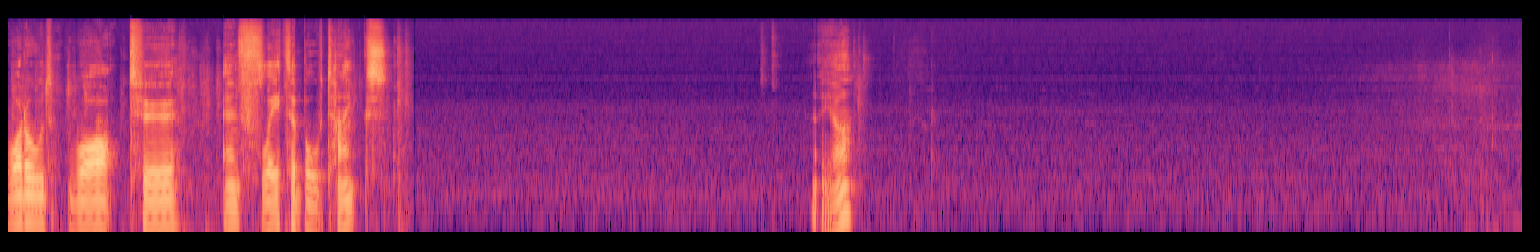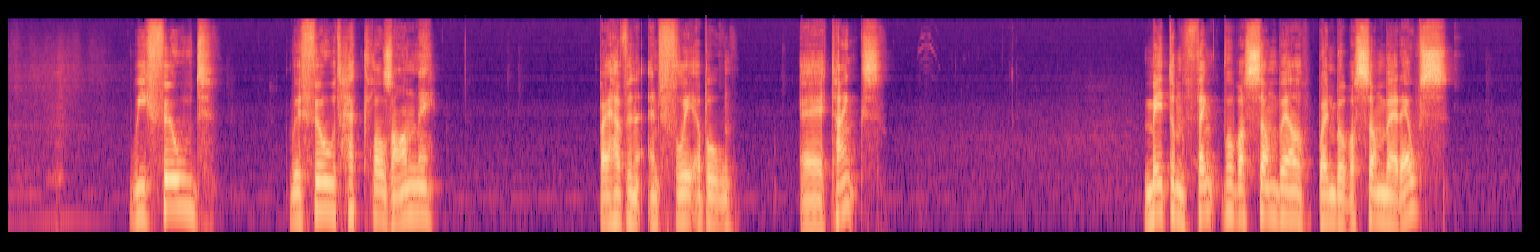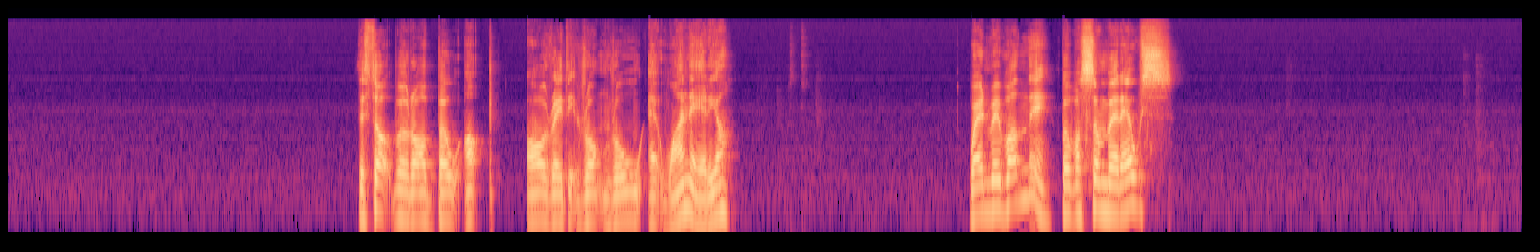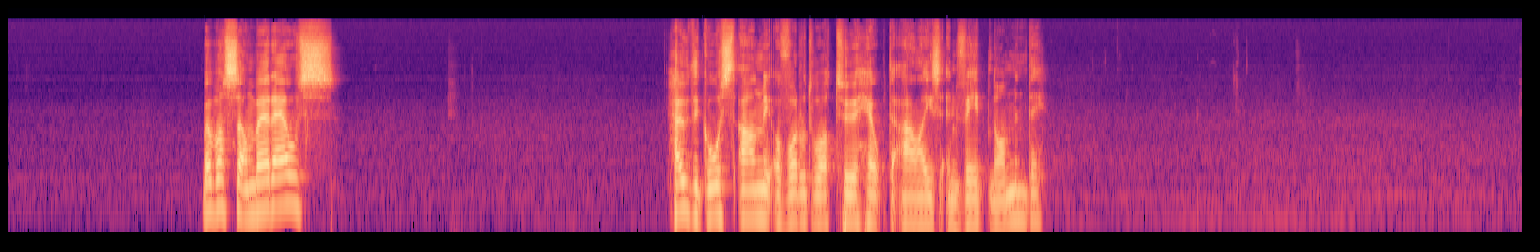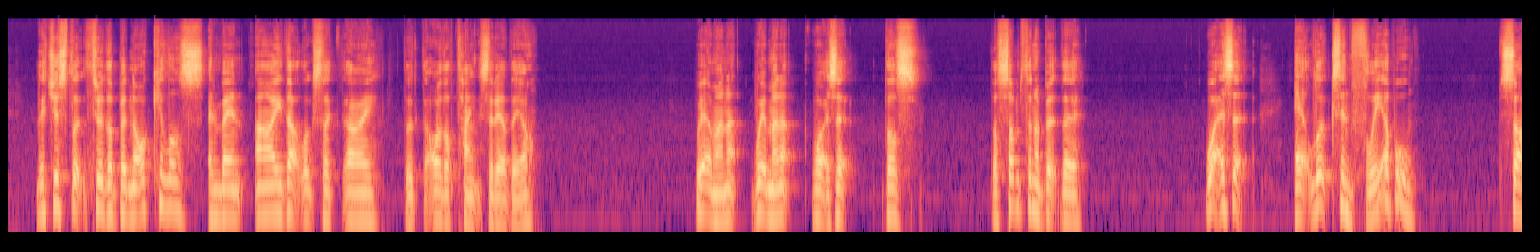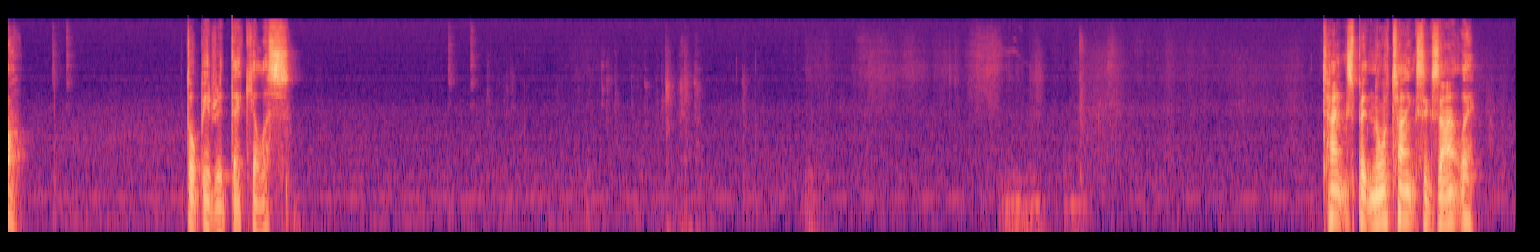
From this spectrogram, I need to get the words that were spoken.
World War II inflatable tanks. There you are. We fooled we fooled Hitler's army by having inflatable uh, tanks. Made them think we were somewhere when we were somewhere else. They thought we were all built up, all ready to rock and roll at one area. When we weren't they? We were somewhere else. We were somewhere else. How the Ghost Army of World War II helped the Allies invade Normandy. They just looked through the binoculars and went, aye, that looks like, aye, look, the other tanks that are there. Wait a minute, wait a minute, what is it? There's, there's something about the, what is it? It looks inflatable, sir. Don't be ridiculous. Tanks, but no tanks exactly.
